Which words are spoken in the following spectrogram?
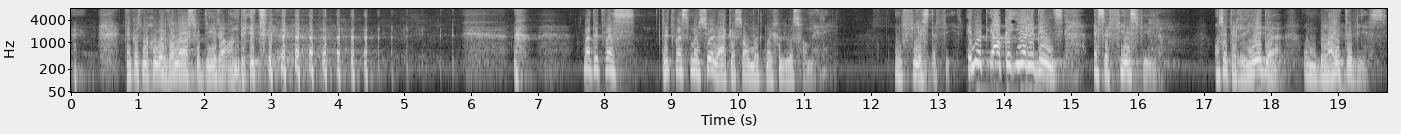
ek dink ons moet oorwinnaars vir diere aanbied. maar dit was dit was my so lekker saam met my geloofsfamilie om fees te vier. En ook elke erediens is 'n feesviering. Ons het rede om bly te wees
